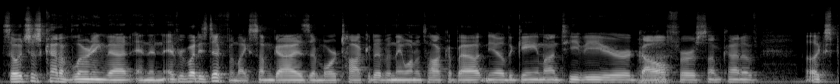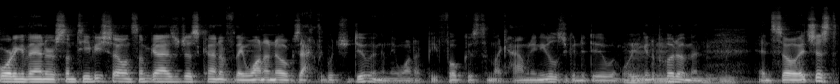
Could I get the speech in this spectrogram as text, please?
so it's just kind of learning that and then everybody's different. Like some guys are more talkative and they want to talk about you know the game on TV or Uh-huh. golf or some kind of like sporting event or some TV show, and some guys are just kind of they want to know exactly what you're doing and they want to be focused on like how many needles you're going to do and where you're going to put them and mhm. and so it's just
